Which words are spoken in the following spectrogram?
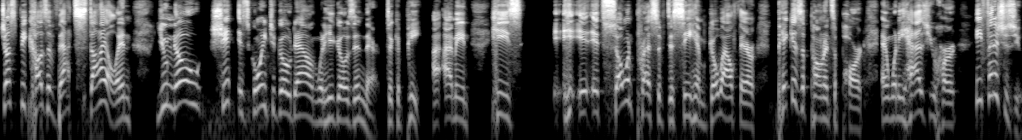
just because of that style. And you know, shit is going to go down when he goes in there to compete. I, I mean, he's, he, it's so impressive to see him go out there, pick his opponents apart, and when he has you hurt, he finishes you.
